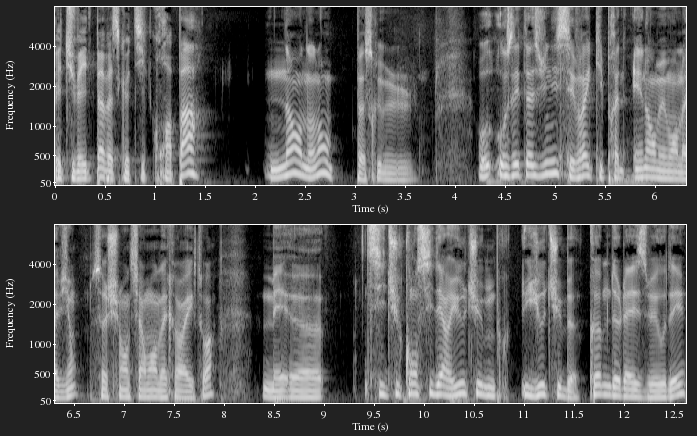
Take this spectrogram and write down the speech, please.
Mais tu valides pas parce que tu crois pas? Non, non, non, parce que euh, aux, aux États-Unis, c'est vrai qu'ils prennent énormément l'avion. Ça, je suis entièrement d'accord avec toi. Mais euh, si tu considères YouTube, YouTube comme de la SVOD,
